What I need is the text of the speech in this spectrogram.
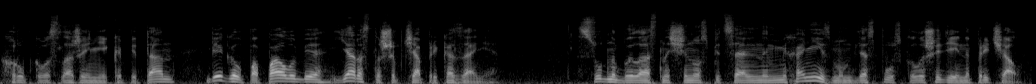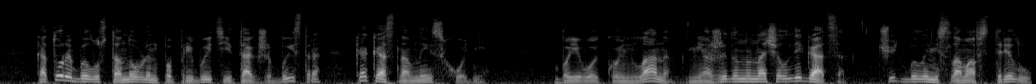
хрупкого сложения капитан бегал по палубе, яростно шепча приказания. Судно было оснащено специальным механизмом для спуска лошадей на причал, который был установлен по прибытии так же быстро, как и основные сходни. Боевой конь Лана неожиданно начал легаться, чуть было не сломав стрелу,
